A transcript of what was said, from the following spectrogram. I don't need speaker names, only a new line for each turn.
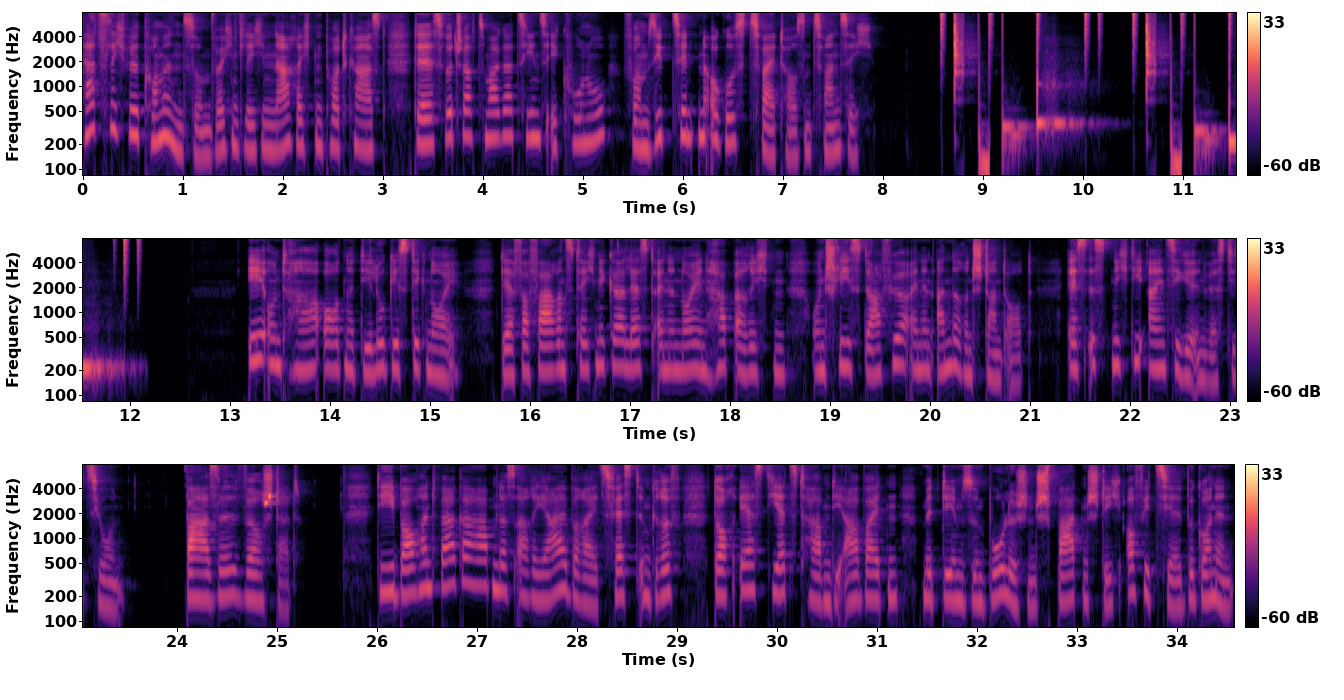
Herzlich willkommen zum wöchentlichen Nachrichtenpodcast des Wirtschaftsmagazins Econo vom 17. August 2020. E&H ordnet die Logistik neu. Der Verfahrenstechniker lässt einen neuen Hub errichten und schließt dafür einen anderen Standort. Es ist nicht die einzige Investition. Basel-Wörstadt die Bauhandwerker haben das Areal bereits fest im Griff, doch erst jetzt haben die Arbeiten mit dem symbolischen Spatenstich offiziell begonnen.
